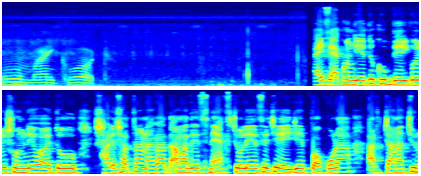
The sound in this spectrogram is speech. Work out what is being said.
ও মাই গড গাইস এখন যেহেতু খুব দেরি করে সন্ধে হয়, তো সাড়ে সাতটা নাগাদ আমাদের স্ন্যাক্স চলে এসেছে, এই যে পকোড়া আর চানাচুর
